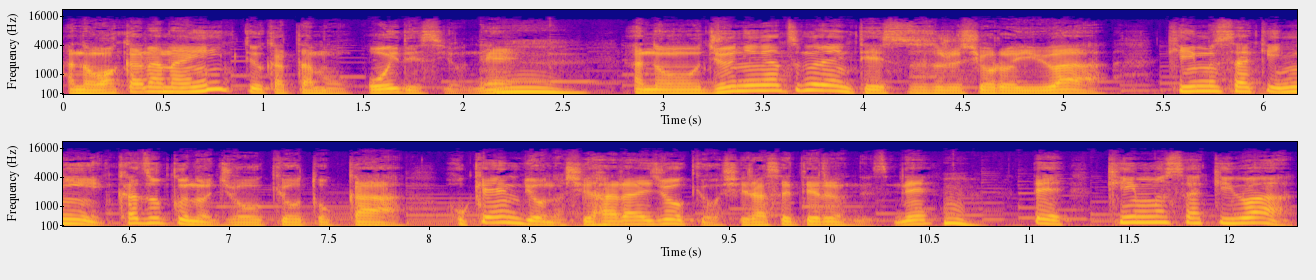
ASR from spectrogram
あのわからないっていう方も多いですよね。うんあの12月ぐらいに提出する書類は勤務先に家族の状況とか保険料の支払い状況を知らせてるんですね。うん、で勤務先は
